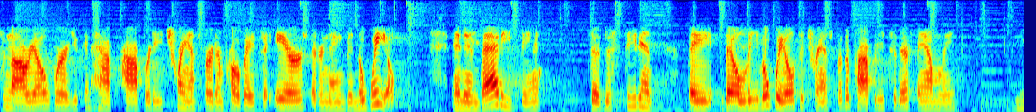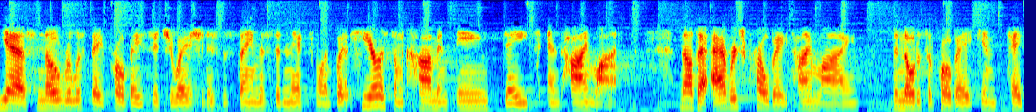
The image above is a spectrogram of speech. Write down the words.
scenario where you can have property transferred in probate to heirs that are named in the will. And in that event, the decedent they they'll leave a will to transfer the property to their family. Yes, no real estate probate situation is the same as the next one, but here are some common themes, dates, and timelines. Now, the average probate timeline, the notice of probate can take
